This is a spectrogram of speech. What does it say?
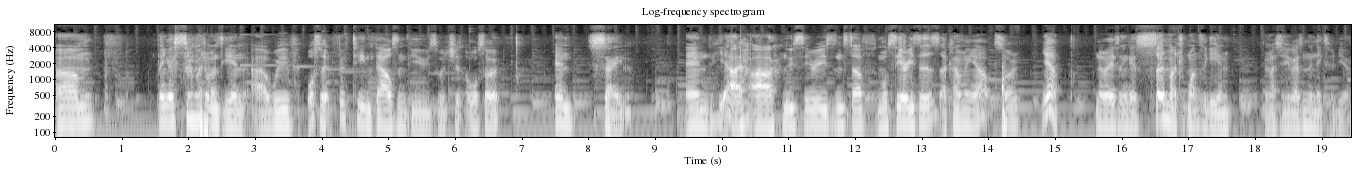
Um, thank you guys so much once again. Uh, we've also hit 15,000 views, which is also insane. And yeah, uh, new series and stuff, more series is are coming out. So, yeah. Anyways, thank you guys so much once again, and I'll see you guys in the next video.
